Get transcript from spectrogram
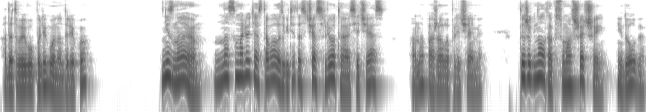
«А до твоего полигона далеко?» «Не знаю. На самолете оставалось где-то с час лета, а сейчас...» Она пожала плечами. «Ты же гнал как сумасшедший. И долго».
